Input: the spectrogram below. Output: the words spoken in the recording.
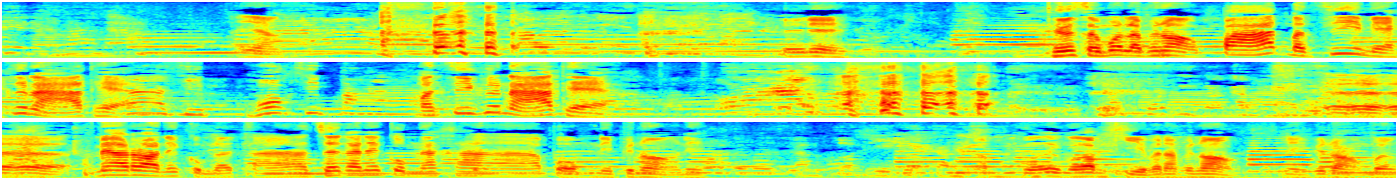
นี่เนี่ยมาแล้วอะไรอย่างเรานี่สินี่นี่ถือสมมติแล้วพี่น้องปาดบัญชีแหมขึ้นหนาแท้ห้าสิบหกสิบบาท บัญชีขึ้นหนาแท้ เออเออเออแม่รอในกลุ่มแล้วจ้า เจอกันในกลุ่มนะครับผมนี่พี่น้องนี่กำต้นอีกแค่กำกับต้นตัวเองก็กำขี่มานะพี่น้อง นี่พี่น้องเบิ้ง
